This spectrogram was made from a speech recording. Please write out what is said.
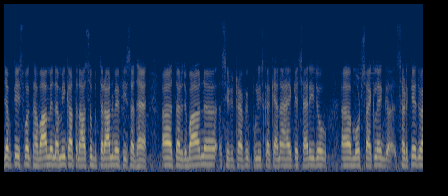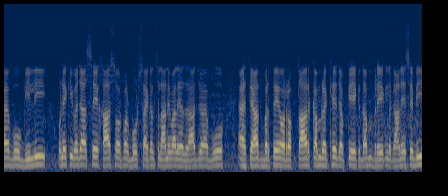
جبکہ اس وقت ہوا میں نمی کا تناسب ترانوے فیصد ہے۔ ترجمان سٹی ٹریفک پولیس کا کہنا ہے کہ شہری جو موٹر سائیکلیں، سڑکیں جو ہیں وہ گیلی ہونے کی وجہ سے خاص طور پر موٹر سائیکل چلانے والے حضرات جو ہے وہ احتیاط برتیں اور رفتار کم رکھیں جبکہ ایک دم بریک لگانے سے بھی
